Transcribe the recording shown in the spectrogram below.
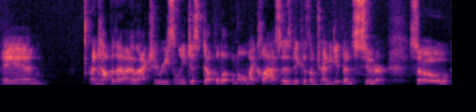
And on top of that, I've actually recently just doubled up on all my classes because I'm trying to get done sooner. So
